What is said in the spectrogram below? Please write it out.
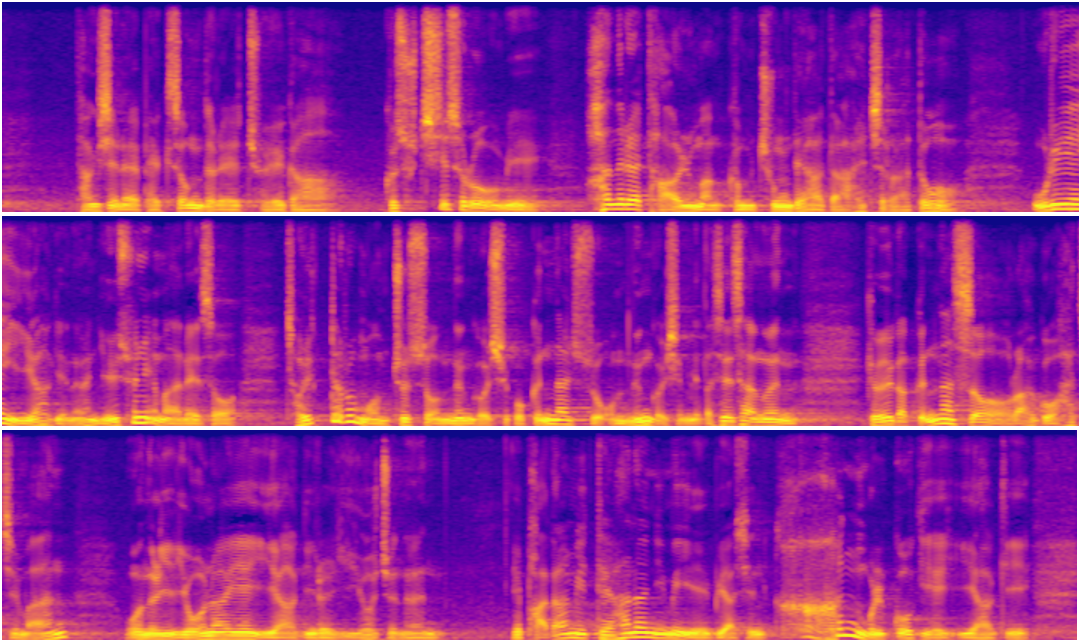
당신의 백성들의 죄가 그 수치스러움이 하늘에 닿을 만큼 중대하다 할지라도 우리의 이야기는 예수님 안에서 절대로 멈출 수 없는 것이고 끝날 수 없는 것입니다. 세상은 교회가 끝났어 라고 하지만 오늘 이 요나의 이야기를 이어주는 바다 밑에 하나님이 예비하신 큰 물고기의 이야기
